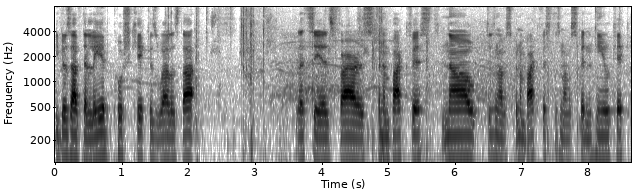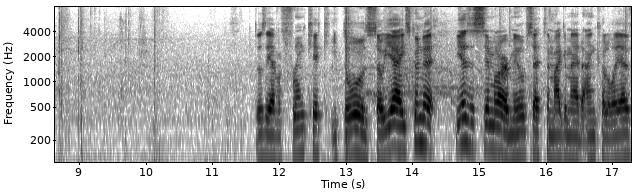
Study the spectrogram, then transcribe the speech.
He does have the lead push kick as well as that. Let's see as far as spinning back fist no doesn't have a spinning back fist doesn't have a spinning heel kick. Does he have a front kick? He does so yeah he's kind of he has a similar move set to Magomed Ankalaev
